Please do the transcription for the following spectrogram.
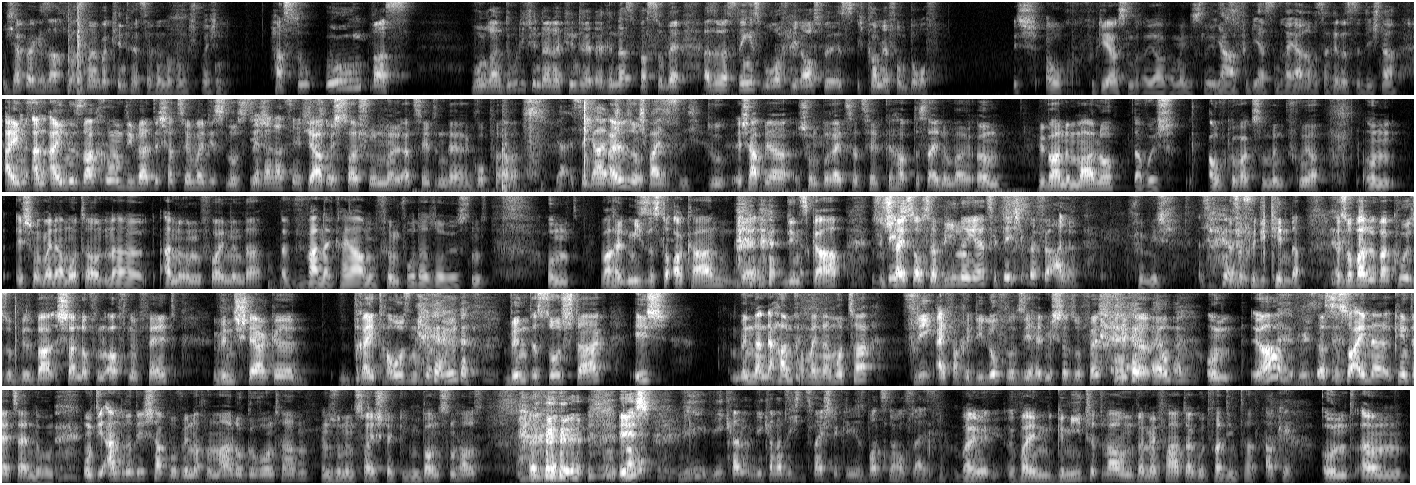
ich habe ja gesagt, lass mal über Kindheitserinnerungen sprechen. Hast du irgendwas, woran du dich in deiner Kindheit erinnerst, was so wär- Also das Ding ist, worauf ich hinaus will, ist, ich komme ja vom Dorf. Ich auch für die ersten drei Jahre meines Lebens. Ja, für die ersten drei Jahre, was erinnerst du dich da? Ein, an eine Sache und die werde ich erzählen, weil die ist lustig. Ja, dann erzähl ich, Die habe ich zwar schon mal erzählt in der Gruppe, aber ja, ist egal, Also- ich, ich weiß es nicht. du, ich habe ja schon bereits erzählt gehabt, das eine Mal. Ähm, wir waren in Marlow, da wo ich aufgewachsen bin früher. Und ich mit meiner Mutter und einer anderen Freundin da. Also wir waren halt, keine Ahnung, fünf oder so höchstens. Und war halt miesester Orkan, den es gab. So scheiß auf Sabine jetzt. Für dich oder für alle? Für mich. Also für die Kinder. Also war, war cool so. Wir war, standen auf einem offenen Feld, Windstärke 3000 gefühlt. Wind ist so stark. Ich bin an der Hand von meiner Mutter fliege einfach in die Luft und sie hält mich dann so fest. da um. Und ja, das ist so eine Kindheitsänderung. Und die andere, die ich habe, wo wir noch in Malo gewohnt haben, in so einem zweistöckigen Bonzenhaus. ich, Warum? Wie? Wie kann, wie kann man sich ein zweistöckiges Bonzenhaus leisten? weil, weil gemietet war und weil mein Vater gut verdient hat. Okay. Und ähm,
